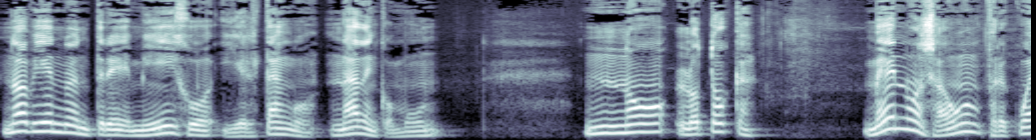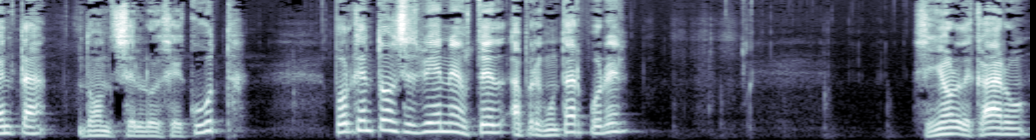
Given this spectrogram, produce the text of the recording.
no habiendo entre mi hijo y el tango nada en común, no lo toca, menos aún frecuenta donde se lo ejecuta, porque entonces viene usted a preguntar por él. Señor de Caro,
